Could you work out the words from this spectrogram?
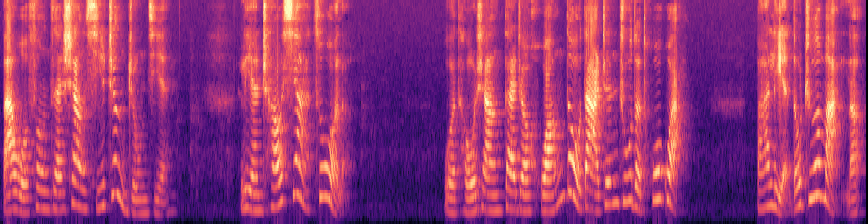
把我放在上席正中间，脸朝下坐了。我头上戴着黄豆大珍珠的托挂。把脸都遮满了，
